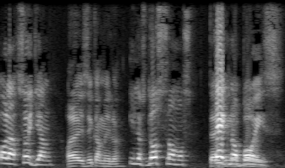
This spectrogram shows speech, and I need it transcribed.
Hola, soy Jan Hola, yo soy Camilo. y los dos somos Tecno Tecno Boys.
